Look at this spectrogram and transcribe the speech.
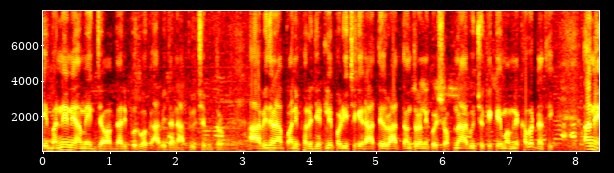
એ બંનેને અમે એક જવાબદારીપૂર્વક આવેદન આપ્યું છે મિત્રો. આ આવેદન આપવાની ફરજ એટલે પડી છે કે રાતે રાત તંત્રને કોઈ સ્વપ્ન આવ્યું છે કે કેમ અમને ખબર નથી. અને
